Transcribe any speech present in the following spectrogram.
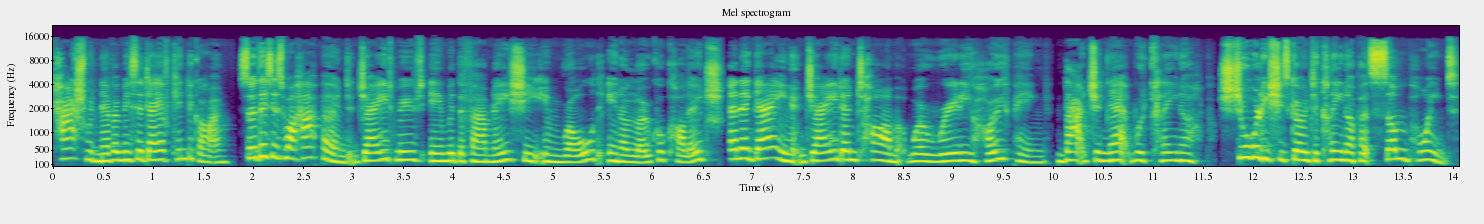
Cash would never miss a day of kindergarten. So, this is what happened. Jade moved in with the family, she enrolled in a local college, and again, Jade and Tom were really hoping that Jeanette Jeanette would clean up. Surely she's going to clean up at some point.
